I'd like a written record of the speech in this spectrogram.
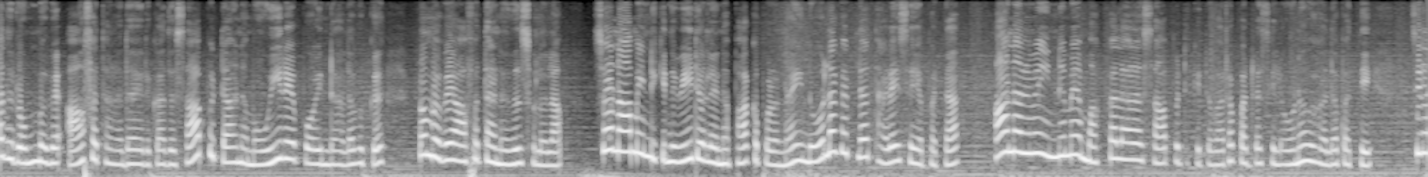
அது ரொம்பவே ஆபத்தானதாக இருக்குது அதை சாப்பிட்டா நம்ம உயிரே போயின்ற அளவுக்கு ரொம்பவே ஆபத்தானதுன்னு சொல்லலாம். ஸோ நாம் இன்றைக்கி இந்த வீடியோவில் என்ன பார்க்க போகிறோன்னா இந்த உலகத்தில் தடை செய்யப்பட்ட ஆனாலுமே இன்னுமே மக்களால் சாப்பிட்டுக்கிட்டு வரப்படுற சில உணவுகளை பற்றி சில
